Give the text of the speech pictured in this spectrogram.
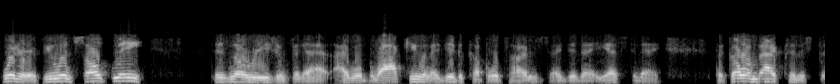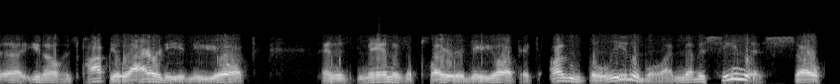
Twitter, if you insult me, there's no reason for that. I will block you, and I did a couple of times. I did that yesterday. But going back to this, uh, you know, his popularity in New York and his man as a player in New York, it's unbelievable. I've never seen this. So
